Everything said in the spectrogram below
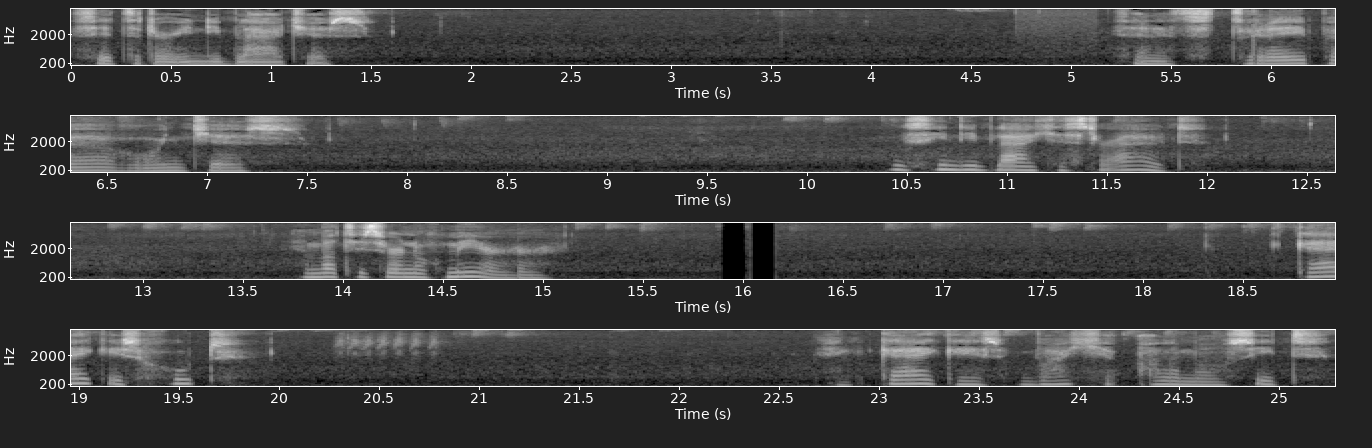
zitten er in die blaadjes? Zijn het strepen, rondjes? Hoe zien die blaadjes eruit? En wat is er nog meer? Kijk eens goed. En kijk eens wat je allemaal ziet.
